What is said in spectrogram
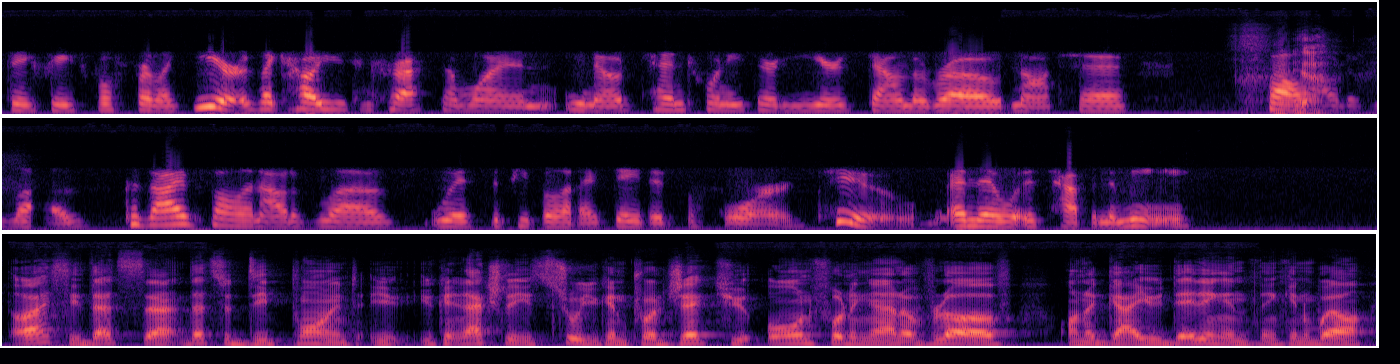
stay faithful for like years, like how you can trust someone, you know, 10, 20, 30 years down the road not to fall Yeah. out of love. Because I've fallen out of love with the people that I've dated before too, and then it's happened to me. Oh, I see. That's uh, that's a deep point. You, you can actually, it's true. You can project your own falling out of love on a guy you're dating and thinking, well,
